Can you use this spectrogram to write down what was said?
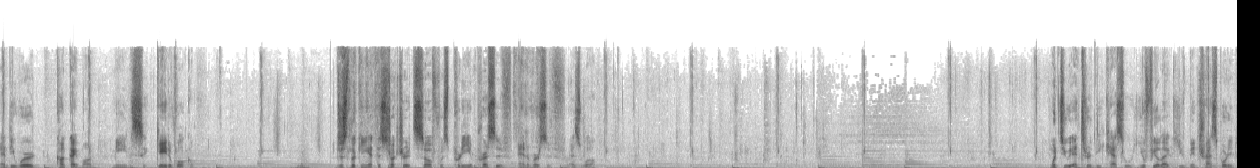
And the word Kankaimon means gate of welcome. Just looking at the structure itself was pretty impressive and immersive as well. Once you enter the castle, you feel like you've been transported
